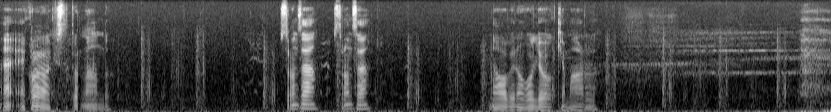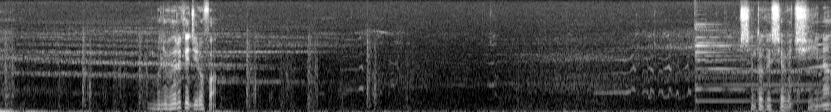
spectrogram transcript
Eh, eccola là che sta tornando. Stronza, stronza. No, vabbè, non voglio chiamarla. Voglio vedere che giro fa. Sento che si avvicina.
